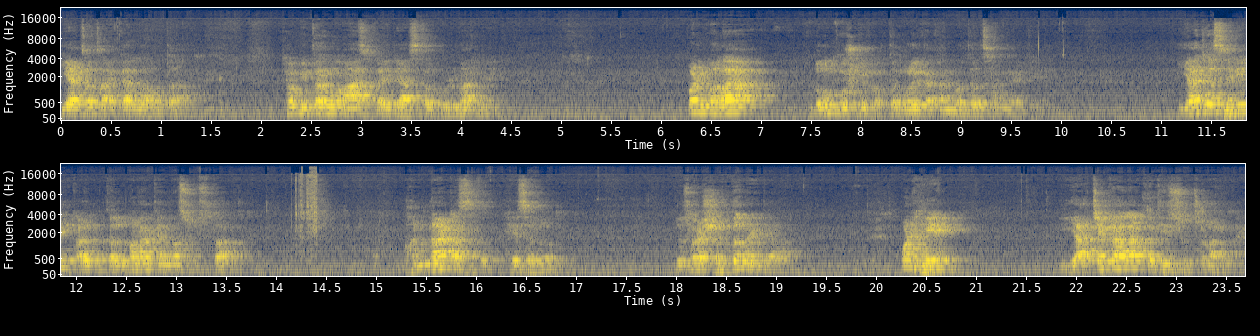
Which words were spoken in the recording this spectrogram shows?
याचाच ऐकायला लावता. तेव्हा मित्रांनो आज काही जास्त बोलणार नाही. पण मला दोन गोष्टी फक्त मुळे काकांबद्दल सांगायचे या ज्या सगळी कल- कल्पना त्यांना सुचतात भन्नाट असत हे सगळं. दुसरा शब्द नाही त्याला. पण हे याचकाला कधी सुचणार नाही.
